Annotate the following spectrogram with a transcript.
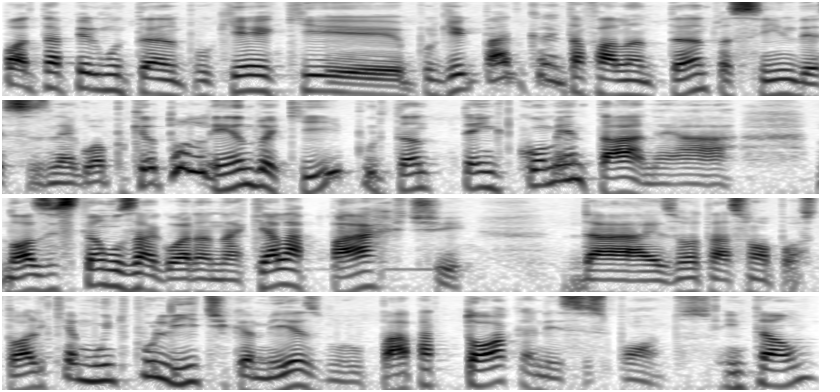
pode estar perguntando por que, que, por que o Padre Cândido está falando tanto assim desses negócios? Porque eu estou lendo aqui, portanto tem que comentar. Né? A, nós estamos agora naquela parte da exortação apostólica que é muito política mesmo. O Papa toca nesses pontos. Então,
